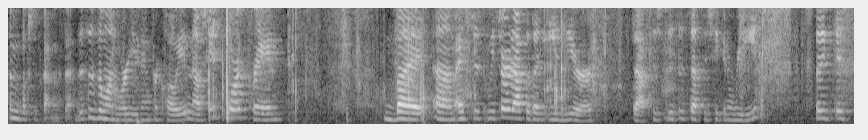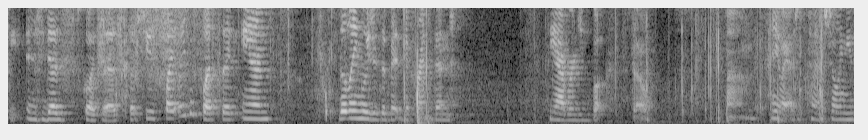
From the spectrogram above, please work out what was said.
some books just got mixed up. This is the one we're using for Chloe. Now she's fourth grade, but um, I just we started off with like easier stuff. So this is stuff that she can read, but it, it, and she does go like this. But she's slightly dyslexic, and the language is a bit different than the average book. So um, anyway, I'm just kind of showing you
